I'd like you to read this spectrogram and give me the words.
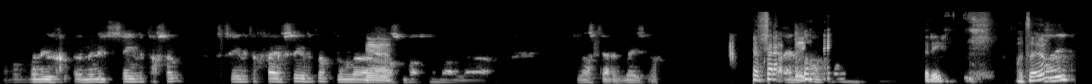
Op minuut, een minuut 70 zo. 70, 75. Toen eh, Ja. was Bas wel, eh, wel sterk bezig. Een vraag En voor Sorry. Wat zei je?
